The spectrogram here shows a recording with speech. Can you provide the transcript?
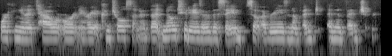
working in a tower or an area control center, that no two days are the same. So every day is an, event, an adventure.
